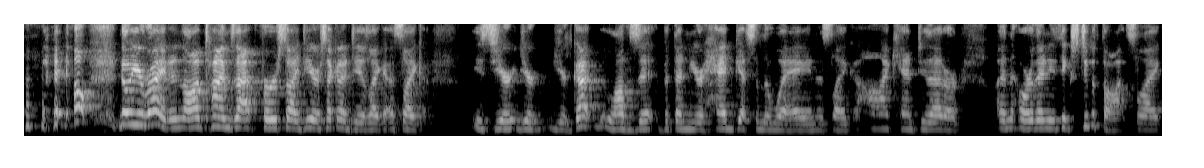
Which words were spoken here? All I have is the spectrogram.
no, no, you're right. And a lot of times that first idea or second idea is like it's like is your your your gut loves it, but then your head gets in the way and it's like, oh, I can't do that, or and or then you think stupid thoughts like,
